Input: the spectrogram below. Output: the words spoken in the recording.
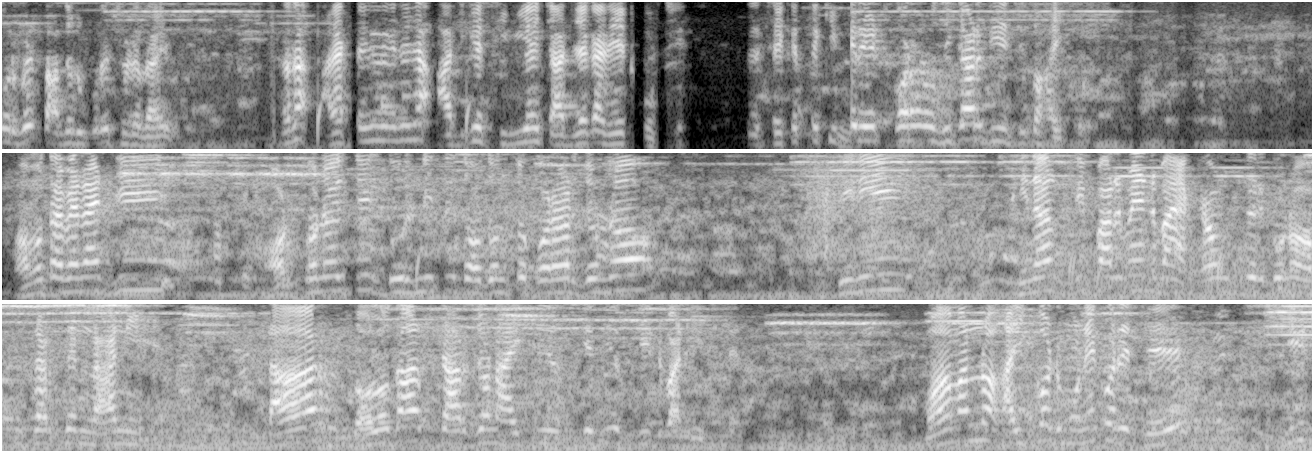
করবেন তাদের উপরে ছেড়ে দেয়। দাদা, আরেকটা জিনিস হয়েছে যে আজকে সিবিআই চার জায়গায় রেড করছে। সেক্ষেত্রে কি রেড করার অধিকার দিয়েছে তো হাইকোর্ট। মমতা ব্যানার্জি অর্থনৈতিক দুর্নীতি তদন্ত করার জন্য তিনি ফিনান্স ডিপার্টমেন্ট বা অ্যাকাউন্টসের কোনো অফিসারদের না নিয়ে তার দলদাস চারজন আইপিএসকে দিয়ে সিট বানিয়েছিলেন। মহামান্য হাইকোর্ট মনে করেছে সিট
